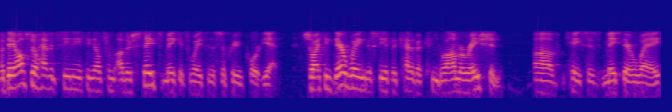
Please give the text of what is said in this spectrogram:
But they also haven't seen anything else from other states make its way to the Supreme Court yet. So I think they're waiting to see if a kind of a conglomeration of cases make their way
